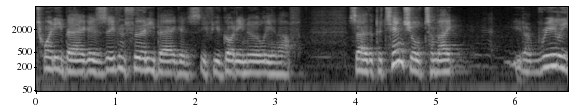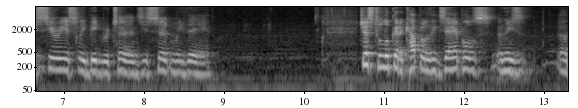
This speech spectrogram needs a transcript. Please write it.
20 baggers, even 30 baggers if you got in early enough. So the potential to make you know, really seriously big returns is certainly there. Just to look at a couple of examples, and these uh,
